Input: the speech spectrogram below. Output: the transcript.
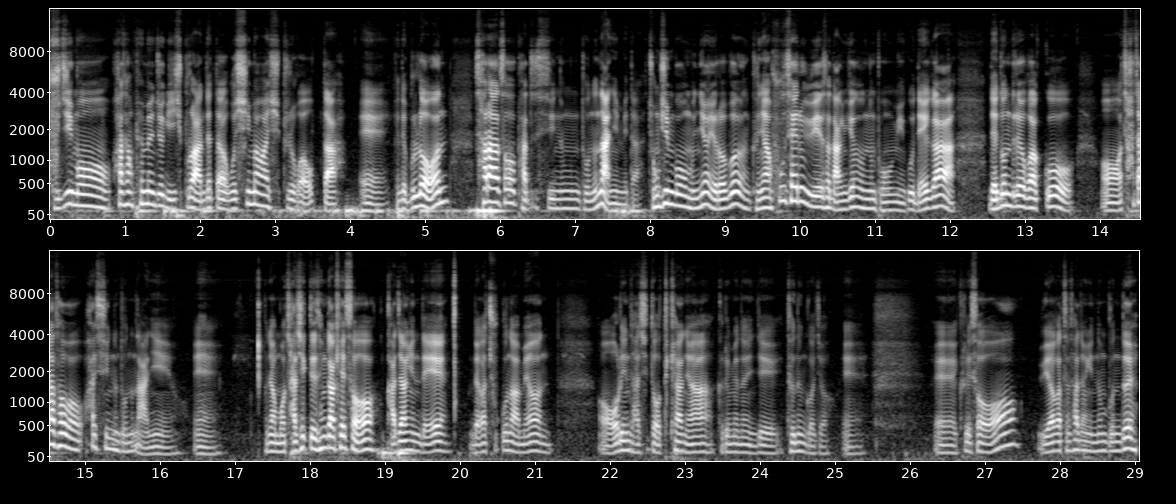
굳이 뭐 화상 표면적이 20%안 됐다고 실망하실 필요가 없다. 예. 근데 물론 살아서 받을 수 있는 돈은 아닙니다. 종신보험은요, 여러분 그냥 후세를 위해서 남겨놓는 보험이고 내가 내 돈 들여갖고 어, 찾아서 할 수 있는 돈은 아니에요. 예. 그냥 뭐 자식들 생각해서 가장인데 내가 죽고 나면 어, 어린 자식도 어떻게 하냐 그러면은 이제 드는 거죠. 예. 예, 그래서 위와 같은 사정 있는 분들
